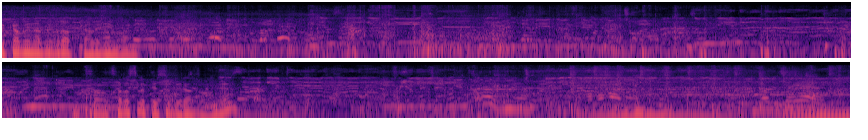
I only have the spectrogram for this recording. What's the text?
Czekamy na wywrotkę, ale nie ma. Co, coraz lepiej sobie radzą, nie? Pewnie. Dobrze jest.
